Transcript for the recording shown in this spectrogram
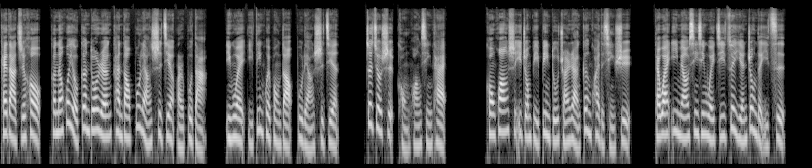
开打之后，可能会有更多人看到不良事件而不打，因为一定会碰到不良事件。这就是恐慌心态。恐慌是一种比病毒传染更快的情绪。台湾疫苗信心危机最严重的一次。”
